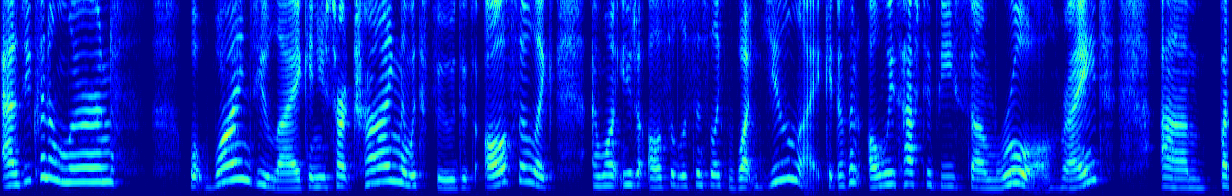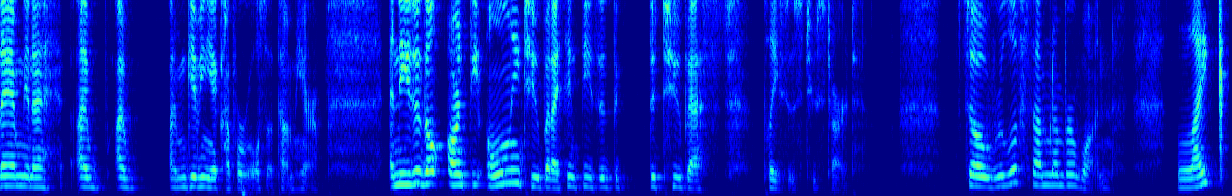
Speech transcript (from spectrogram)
As you kind of learn what wines you like and you start trying them with foods it's also like i want you to also listen to like what you like. It doesn't always have to be some rule right? Um, but i am gonna i i i'm giving you a couple rules of thumb here and these are the aren't the only two, but I think these are the, the two best places to start. So, rule of thumb number one like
